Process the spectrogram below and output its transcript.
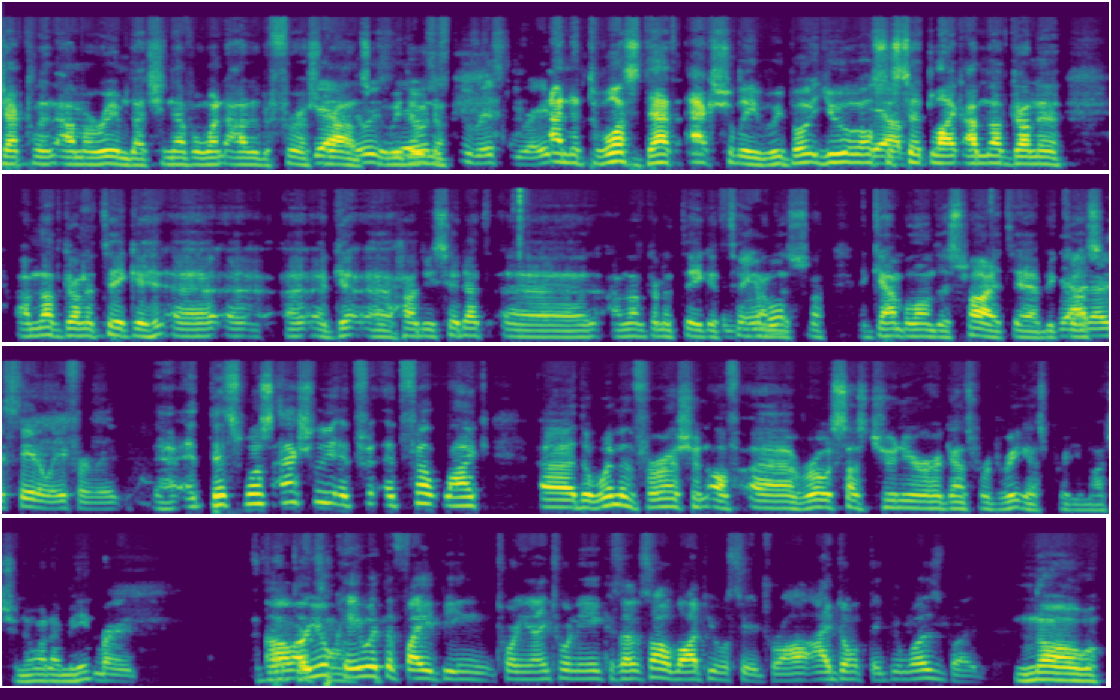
Jacqueline Amorim that she never went out of the first Yeah, round. was, we it don't was know. too risky, right? And it was that actually. We both. You also Yeah. said like I'm not gonna. I'm not gonna take a, a, a, a, uh how do you say that? Uh, I'm not gonna take a, thing gamble? on this a gamble on this fight. Yeah, because yeah, I stayed away from it. Yeah, it, this was actually it. It felt like uh, the women version of uh, Rosas Jr. against Rodriguez, pretty much. You know what I mean? Right. Um, are you okay with the fight being 29 28? Because I saw a lot of people say a draw. I don't think it was, but No,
